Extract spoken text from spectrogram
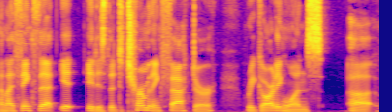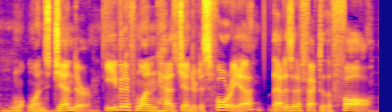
and I think that it, it is the determining factor regarding one's uh, w- one's gender. Even if one has gender dysphoria, that is an effect of the fall,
